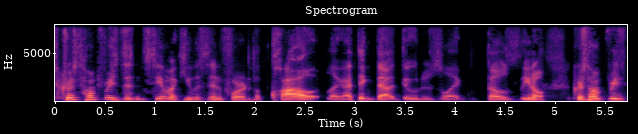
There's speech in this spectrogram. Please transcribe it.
Kris Humphries didn't seem like he was in for the clout. Like I think that dude was like that was, you know, Kris Humphries,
